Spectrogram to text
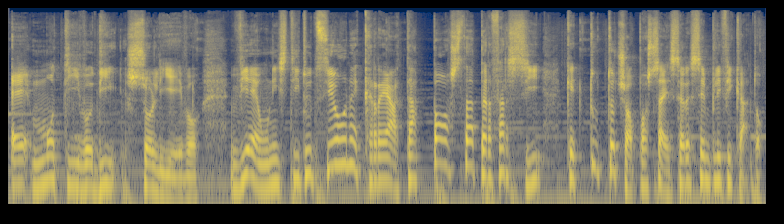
è motivo di sollievo. Vi è un'istituzione creata apposta per far sì che tutto ciò possa essere semplificato.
